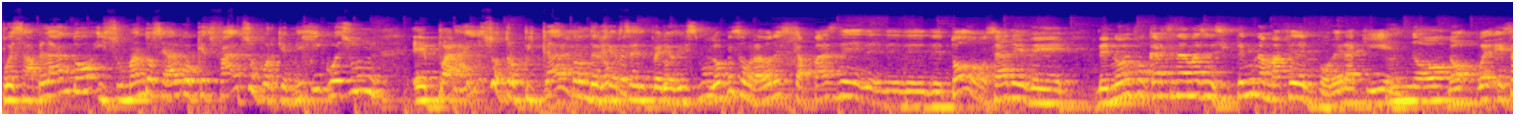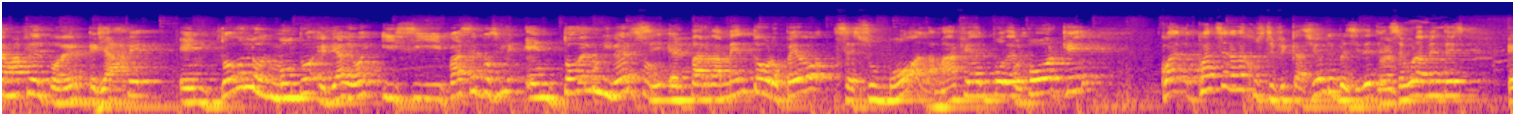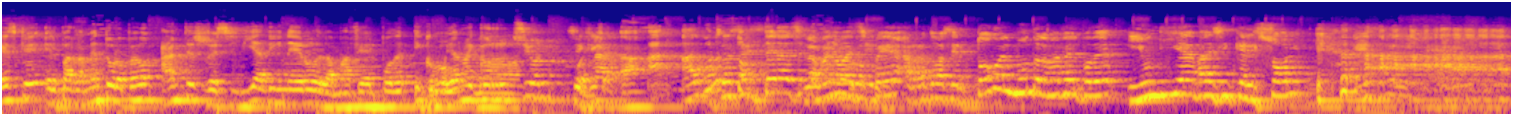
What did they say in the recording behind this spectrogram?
pues hablando y sumándose a algo que es falso, porque México es un eh, paraíso tropical donde López- ejerce el periodismo. López Obrador es capaz de, de- de- de- de todo, o sea, de, no enfocarse nada más en decir, tengo una mafia del poder aquí. en-". No. No, pues, esa mafia del poder Ya. existe en todo el mundo el día de hoy y si va a ser posible, en todo el universo. Sí, el Parlamento Europeo se sumó a la mafia del poder porque ¿cuál, cuál será la justificación del presidente? Bueno. Seguramente es, es que el Parlamento Europeo antes recibía dinero de la mafia del poder y como ya no hay No. corrupción, Sí, pues, claro. a- a- alguna Entonces, tontera de ese la Unión. Europea al rato va a ser todo el mundo la mafia del poder y un día va a decir que el sol es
